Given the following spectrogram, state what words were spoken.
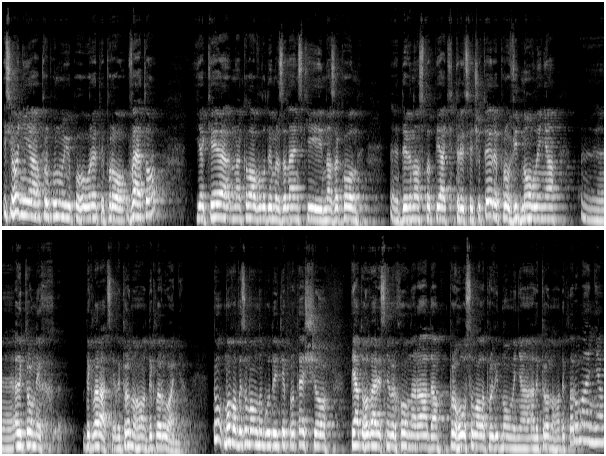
І сьогодні я пропоную поговорити про вето, яке наклав Володимир Зеленський на закон е, 9534 про відновлення е, електронних декларацій, електронного декларування. Ну, мова безумовно буде йти про те, що 5 вересня Верховна Рада проголосувала про відновлення електронного декларування,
